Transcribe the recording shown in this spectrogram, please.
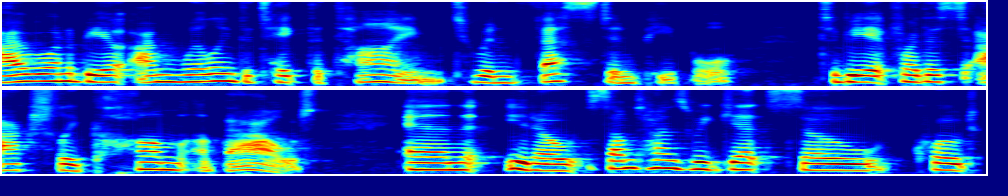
I want to be. I'm willing to take the time to invest in people to be for this to actually come about. And you know, sometimes we get so quote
